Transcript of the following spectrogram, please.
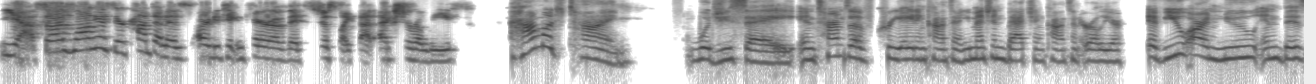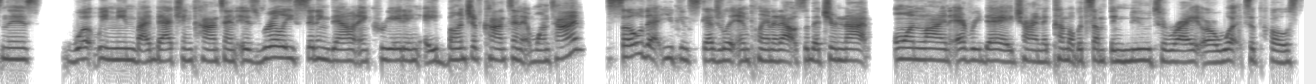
Yeah. So as long as your content is already taken care of, it's just like that extra relief. How much time would you say in terms of creating content? You mentioned batching content earlier. If you are new in business, what we mean by batching content is really sitting down and creating a bunch of content at one time so that you can schedule it and plan it out so that you're not online every day trying to come up with something new to write or what to post.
